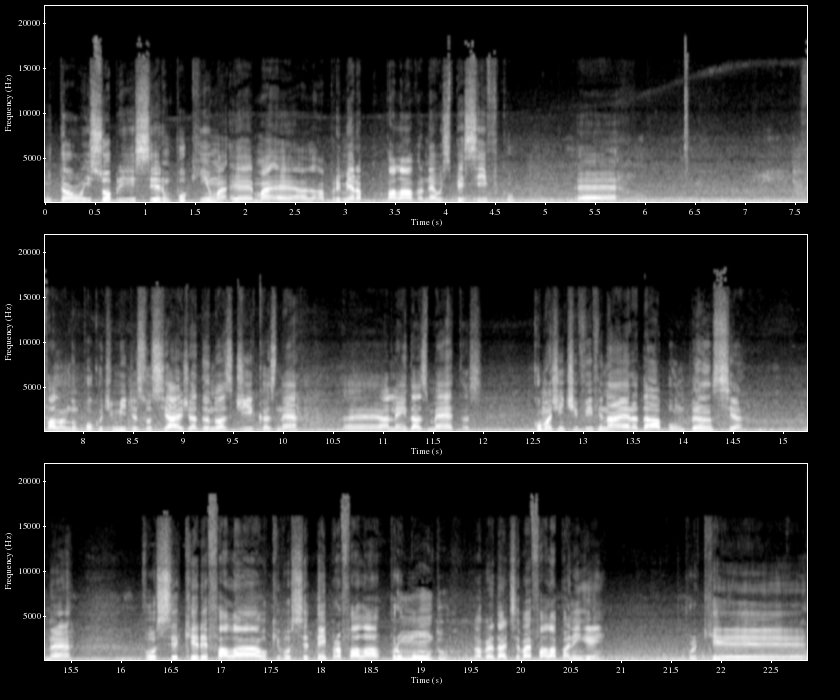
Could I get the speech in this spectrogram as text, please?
Então, e sobre ser um pouquinho, é, é, a primeira palavra, né, o específico, é, falando um pouco de mídias sociais, já dando as dicas, né? É, além das metas, como a gente vive na era da abundância, né? Você querer falar o que você tem para falar para o mundo, na verdade você vai falar para ninguém, porque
